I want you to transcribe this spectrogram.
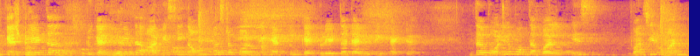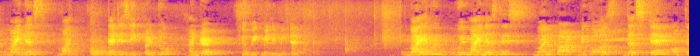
To calculate the to calculate the RBC count, first of all we have to calculate the diluting factor. The volume of the bulb is 101 minus 1 that is equal to 100 cubic millimeter. Why we, we minus this one part because the stem of the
